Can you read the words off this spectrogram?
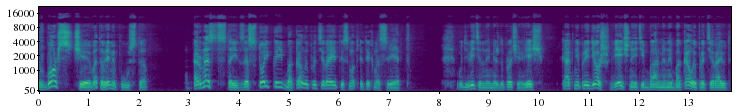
В борще в это время пусто. Эрнест стоит за стойкой, бокалы протирает и смотрит их на свет. Удивительная, между прочим, вещь. Как не придешь, вечно эти бармены бокалы протирают,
